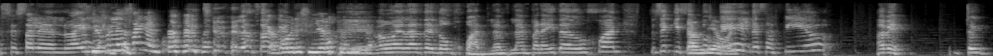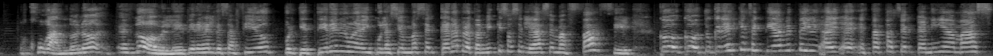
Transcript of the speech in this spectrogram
se sale al baile. Siempre la sacan. siempre la sacan. La pobre señora Juanita. Eh, vamos a hablar de Don Juan, la, empanadita de Don Juan. Entonces, quizás ustedes el desafío, a ver, estoy jugando, ¿no? Es doble, tienes el desafío porque tienen una vinculación más cercana, pero también quizás se le hace más fácil. ¿Tú crees que efectivamente está esta cercanía más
